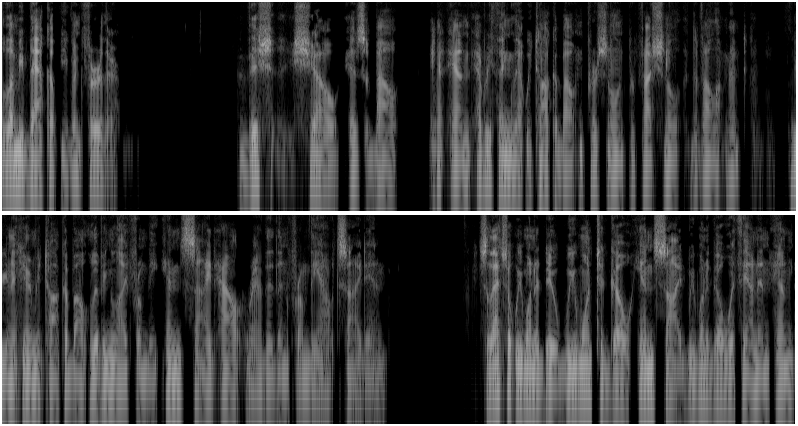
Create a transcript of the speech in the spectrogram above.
Let me back up even further. This show is about and, everything that we talk about in personal and professional development. You're going to hear me talk about living life from the inside out rather than from the outside in. So that's what we want to do. We want to go inside. We want to go within and and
